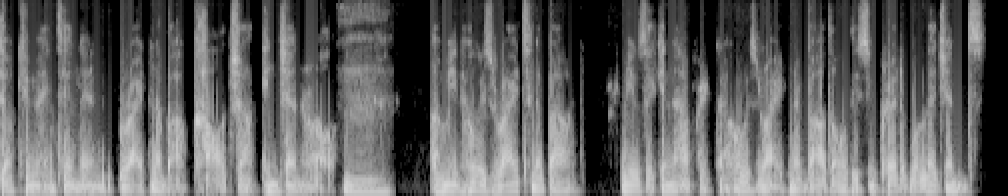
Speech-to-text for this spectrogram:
documenting and writing about culture in general. Hmm. I mean, who is writing about music in Africa? Who is writing about all these incredible legends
